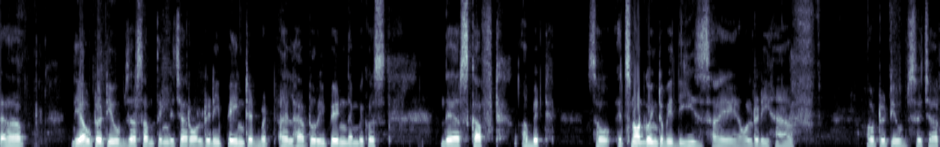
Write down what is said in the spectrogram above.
Uh, the outer tubes are something which are already painted but I'll have to repaint them because they are scuffed a bit. So it's not going to be these. I already have outer tubes which are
